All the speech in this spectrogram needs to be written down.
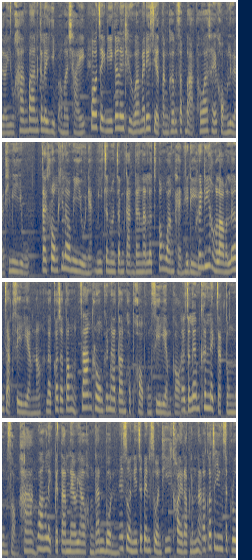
ลือๆอยู่ข้างบ้านก็เลยหยิบเอามาใช้โปรเจกต์นี้ก็เลยถือว่าไม่ได้เสียตังค์เพิ่มสักบาทเพราะว่าใช้ของเหลือที่มีอยู่ แต่โครงที่เรามีอยู่เนี่ยมีจำนวนจำกัดดังนั้นเราจะต้องวางแผนให้ดี พื้นที่ของเรามันเริ่มจากสี่เหลี่ยมเนาะแล้วก็จะต้องสร้างโครงขึ้นมาตามขอบขอบๆของสี่เหลี่ยมก่อนเราจะเริ่มขึ้นเหล็กจากตรงมุมสองข้างวางเหล็กไปตามแนวยาวของด้านบน ในส่วนนี้จะเป็นส่วนที่คอยรับน้ำหนักแล้วก็จะยิงสกรู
